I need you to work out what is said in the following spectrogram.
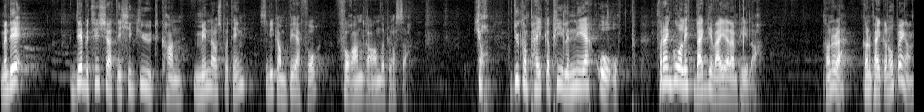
Men det, det betyr ikke at ikke Gud kan minne oss på ting som vi kan be for for andre andre plasser. Ja, du kan peke pilen ned og opp, for den går litt begge veier. den pila. Kan du det? Kan du peke den opp en gang?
